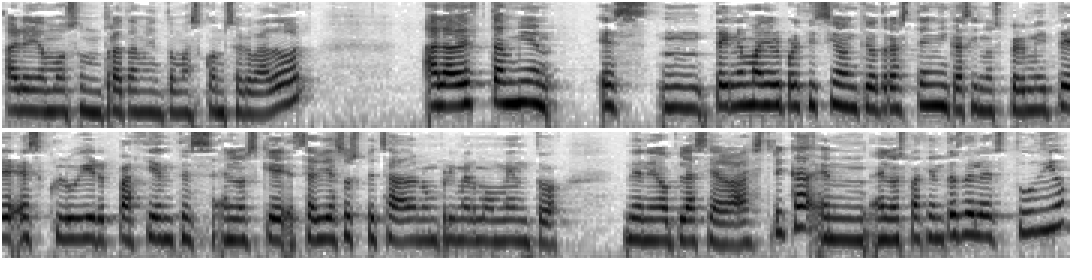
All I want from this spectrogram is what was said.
haríamos un tratamiento más conservador. A la vez también es, mm, tiene mayor precisión que otras técnicas y nos permite excluir pacientes en los que se había sospechado en un primer momento de neoplasia gástrica. En, los pacientes del estudio,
